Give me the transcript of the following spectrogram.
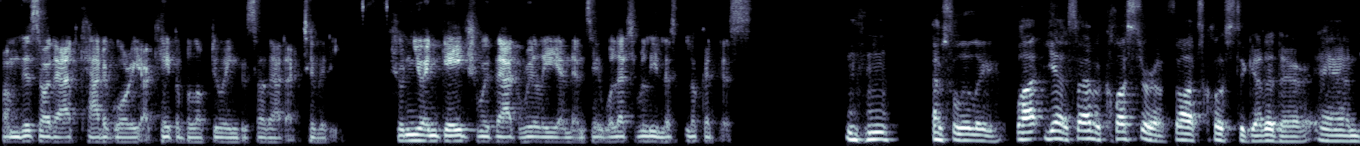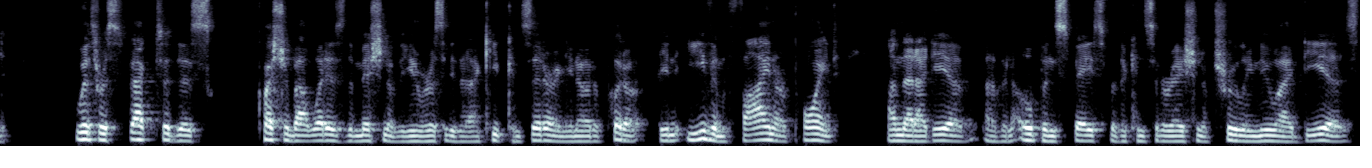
from this or that category are capable of doing this or that activity. Shouldn't you engage with that really and then say, well, let's really let's look at this? Mm-hmm. Absolutely. Well, yes, I have a cluster of thoughts close together there. And with respect to this question about what is the mission of the university that I keep considering, you know, to put a, an even finer point on that idea of, of an open space for the consideration of truly new ideas.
